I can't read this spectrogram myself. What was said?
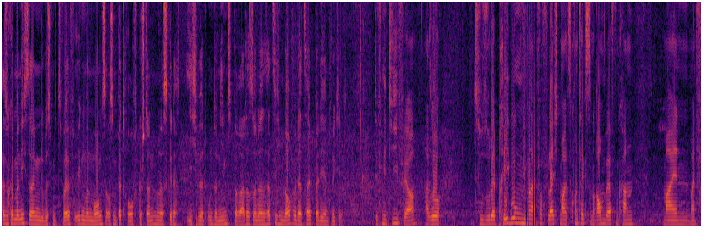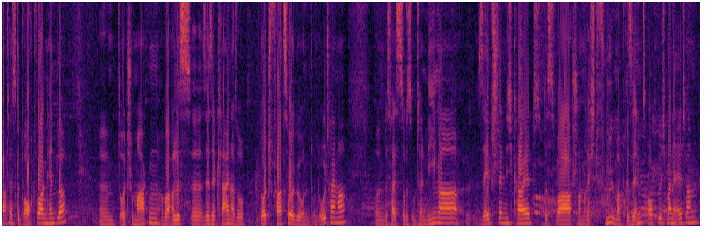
Also kann man nicht sagen, du bist mit zwölf irgendwann morgens aus dem Bett raufgestanden und hast gedacht, ich werde Unternehmensberater, sondern es hat sich im Laufe der Zeit bei dir entwickelt. Definitiv, ja. Also zu so der Prägung, die man einfach vielleicht mal als Kontext in den Raum werfen kann. Mein, mein Vater ist Gebrauchtwagenhändler, äh, deutsche Marken, aber alles äh, sehr, sehr klein, also deutsche Fahrzeuge und, und Oldtimer. Und das heißt, so das Unternehmer, Selbstständigkeit, das war schon recht früh immer präsent, auch durch meine Eltern.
